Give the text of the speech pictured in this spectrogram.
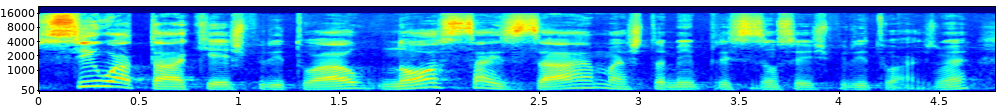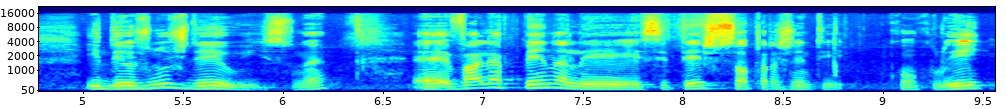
Se o ataque é espiritual, nossas armas também precisam ser espirituais, não é? E Deus nos deu isso, né? É, vale a pena ler esse texto só para a gente concluir.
